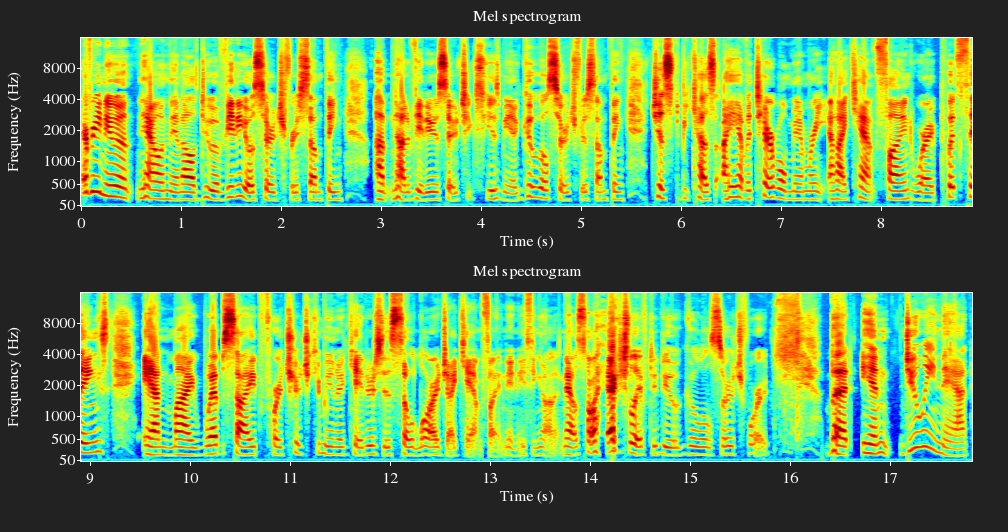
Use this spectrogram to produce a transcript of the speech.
every new now and then I'll do a video search for something, um, not a video search, excuse me, a Google search for something, just because I have a terrible memory and I can't find where I put things. And my website for church communicators is so large I can't find anything on it now. So I actually have to do a Google search for it. But in doing that,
